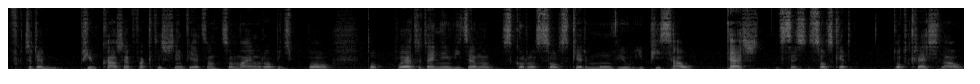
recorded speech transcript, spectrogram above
w którym piłkarze faktycznie wiedzą, co mają robić, bo, bo, bo ja tutaj nie widzę, no, skoro Solskier mówił i pisał też, w sensie Solskier podkreślał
